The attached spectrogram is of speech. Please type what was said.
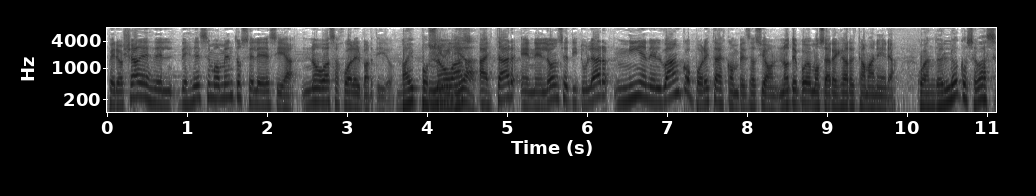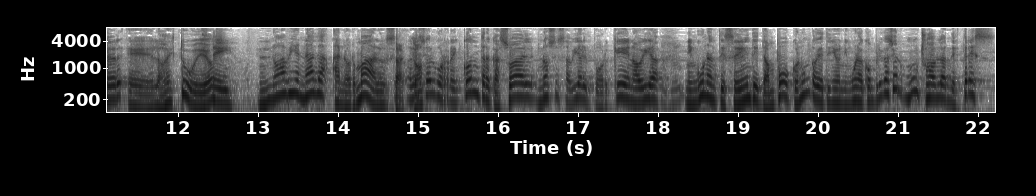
Pero ya desde, el- desde ese momento se le decía, no vas a jugar el partido. No hay No posibilidad. vas a estar en el 11 titular ni en el banco por esta descompensación. No te podemos arriesgar de esta manera. Cuando el loco se va a hacer eh, los estudios, Sí. No había nada anormal. O sea, Exacto. algo recontra casual, no se sabía el por qué, no había ningún antecedente tampoco, nunca había tenido ninguna complicación. Muchos hablan de estrés,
